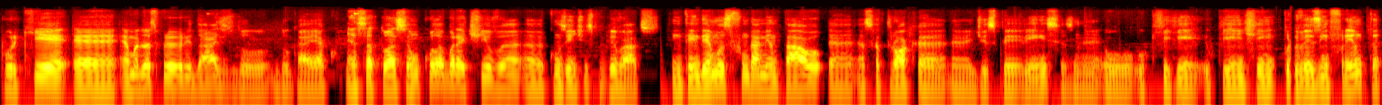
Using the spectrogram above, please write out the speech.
Porque é, é uma das prioridades do, do GAECO essa atuação colaborativa uh, com os entes privados. Entendemos fundamental uh, essa troca de experiências, né? O, o, que, o que a gente, por vezes, enfrenta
